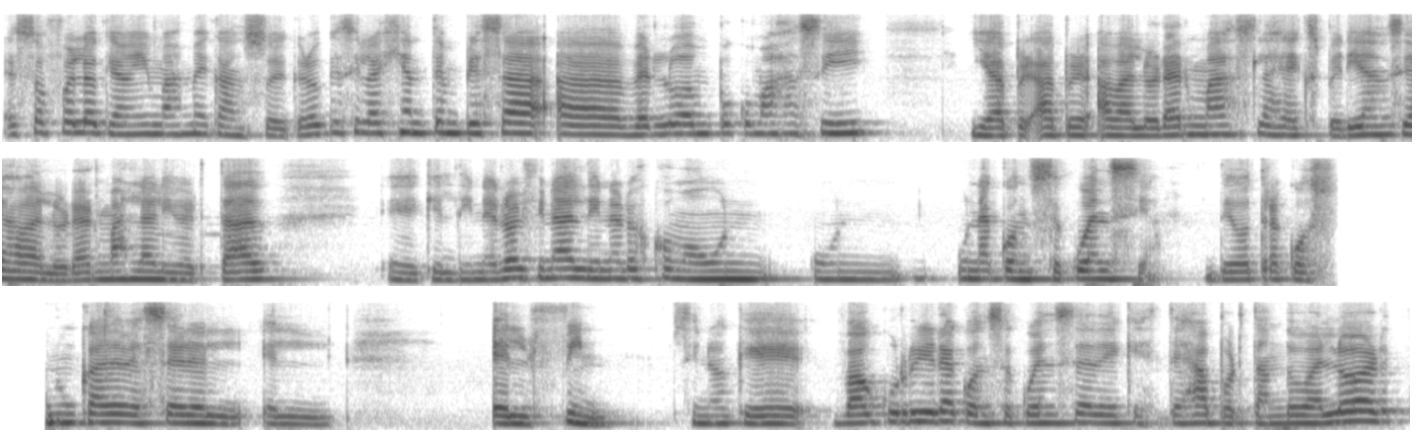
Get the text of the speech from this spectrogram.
eso fue lo que a mí más me cansó. Y creo que si la gente empieza a verlo un poco más así y a valorar más las experiencias, a valorar más la libertad, eh, que el dinero al final, el dinero es como una consecuencia de otra cosa. Nunca debe ser el, el, fin, sino que va a ocurrir a consecuencia de que estés aportando valor,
